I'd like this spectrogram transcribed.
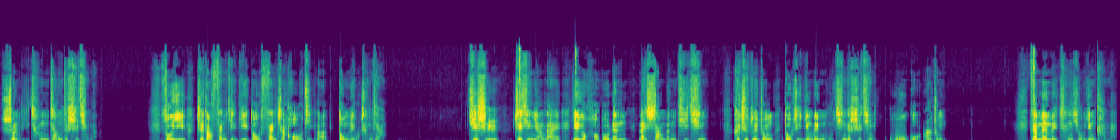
顺理成章的事情了。所以，直到三姐弟都三十好几了，都没有成家。其实这些年来，也有好多人来上门提亲，可是最终都是因为母亲的事情无果而终。在妹妹陈秀英看来，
